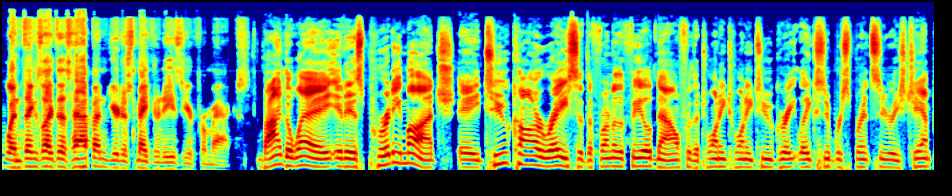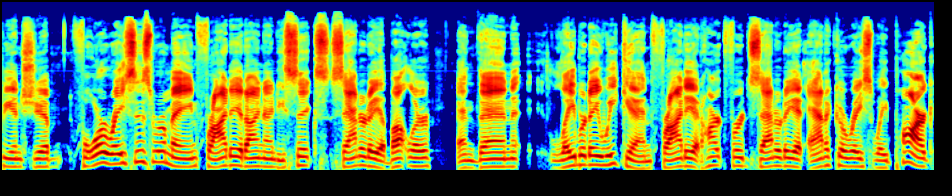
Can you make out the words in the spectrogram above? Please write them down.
when things like this happen, you're just making it easier for Max. By the way, it is pretty much a two car race at the front of the field now for the 2022 Great Lakes Super Sprint Series Championship. Four races remain Friday at I 96, Saturday at Butler, and then Labor Day weekend, Friday at Hartford, Saturday at Attica Raceway Park.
